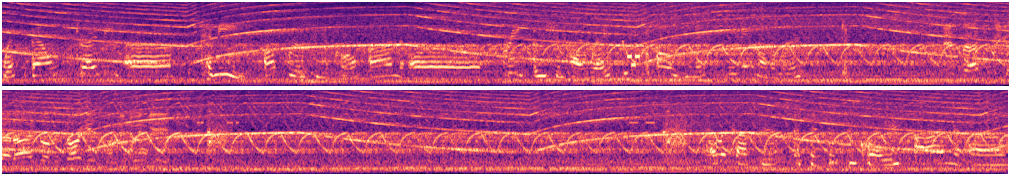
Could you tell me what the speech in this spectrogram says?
westbound driving a Canis off-road vehicle on a Great Ocean Highway. All units remain on alert. Dispatch, we got eyes on the target. Moving to engage. Helicopter assistance required on um,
